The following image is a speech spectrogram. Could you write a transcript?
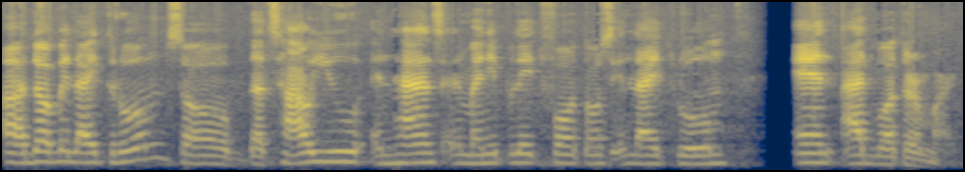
uh, Adobe Lightroom. So that's how you enhance and manipulate photos in Lightroom and add watermark.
